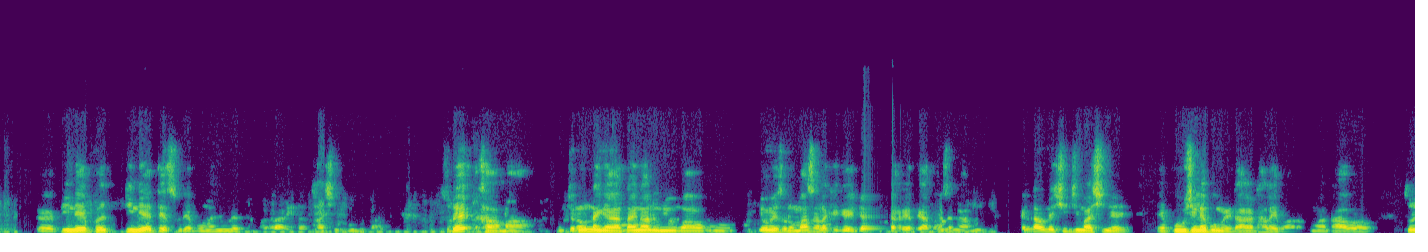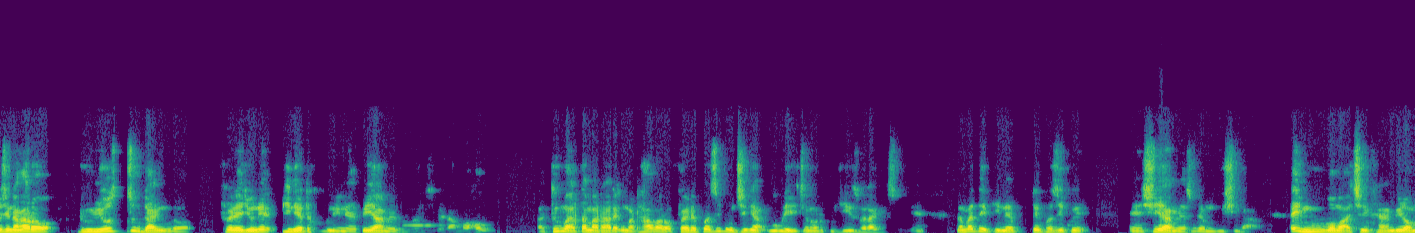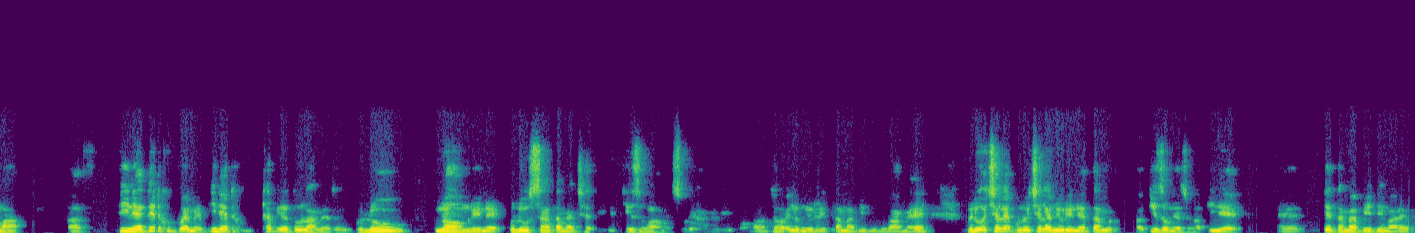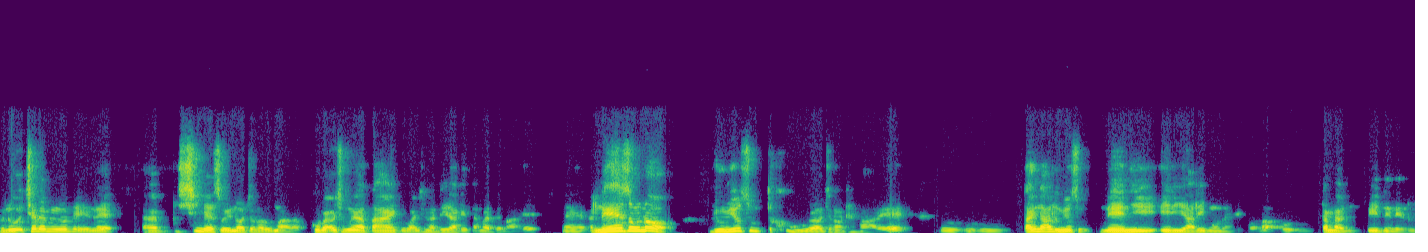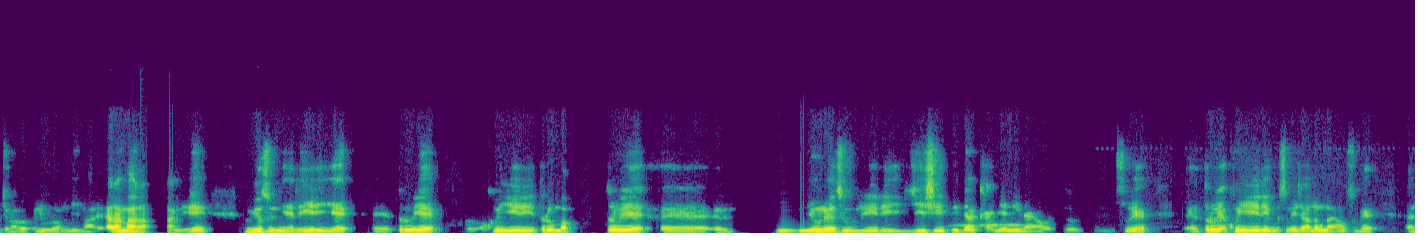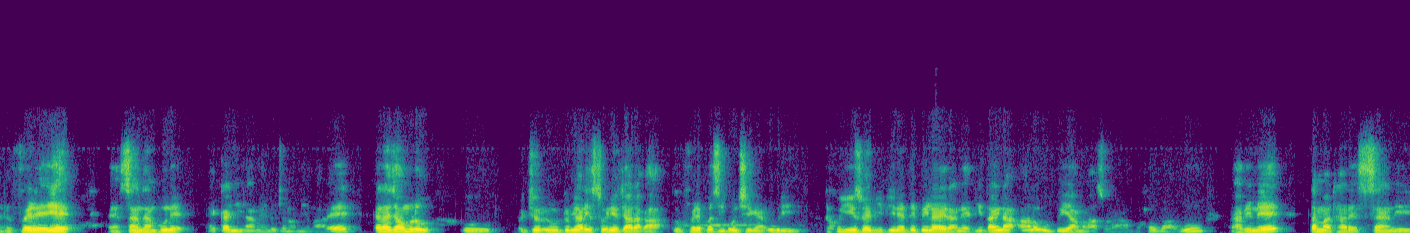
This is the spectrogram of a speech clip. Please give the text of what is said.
ပြည်နယ်ပြည်နယ်အသစ်ဆိုတဲ့ပုံစံမျိုးပဲအဲ့ဒါတွေတော့ထားရှိဖို့လိုပါတယ်ဆိုတဲ့အခါမှာကျွန်တော်နိုင်ငံအတိုင်းသားလူမျိုးပေါင်းဟိုပြောမယ်ဆိုတော့မဆာလာခိခိပြတ်ခဲ့တဲ့135မျိုးအဲ့လောက်လက်ရှိကြီးမှရှိနေပူရှင်လဲပူမယ်ဒါကထားလိုက်ပါတော့ဟိုမှာထားတော့ဆိုလို့ရှိရင်ကတော့လူမျိုးစုတိုင်းကိုတော့ Federal Unit ပြည်နယ်တစ်ခုအနေနဲ့ပေးရမယ်လို့ပြောတာမဟုတ်ဘူး သူ့မှာတတ်မှတ်ထားတဲ့ဥပမာထားပါတော့ Federal ဖွဲ့စည်းပုံချင်းကဥပဒေကျွန်တော်တို့ရေးဆွဲလိုက်ပြီဆိုရင်နံပါတ်1ပြည်နယ်တစ်ဖွဲ့စည်းခွင့်ရှိရမယ်ဆိုတဲ့မူရှိတာအဲ့မူပေါ်မှာအခြေခံပြီးတော့မှပြည်နယ်တစ်တစ်ခုဖွဲ့မယ်ပြည်နယ်တစ်ခုထပ်ပြီးတော့တိုးလာမယ်ဆိုရင်ဘလို့ norm တွေနဲ့ဘလို့စံတတ်မှတ်ချက်တွေနဲ့ပြည့်စုံရမယ်ဆိုတဲ့ဟာမျိုးတွေပေါ့နော်ကျွန်တော်အဲ့လိုမျိုးတွေတတ်မှတ်ပြီးလို့ပါမယ်ဘလို့အချက်လက်ဘလို့အချက်လက်မျိုးတွေနဲ့တတ်ပြည့်စုံတယ်ဆိုတော့ပြည်နယ်အဲတစ်တတ်မှတ်ပေးတင်ပါတယ်ဘလို့အချက်လက်မျိုးတွေနဲ့အဲရှိမယ်ဆိုရင်တော့ကျွန်တော်တို့မှာကိုယ်ပိုင်အချုပ်ရတိုင်းကိုယ်ပိုင်အချုပ်ရ data တွေတတ်မှတ်တင်ပါတယ်အဲအနည်းဆုံးတော့ လူမျိုးစုတစ်ခုကိုတော့ကျွန်တော်ထင်ပါတယ်ဟိုဟိုတိုင်းသားလူမျိုးစုနယ်ညီ area လေးပုံစံလေးပေါ့နော်ဟိုတတ်မှတ်ပေးတင်တယ်လို့ကျွန်တော်တို့အဲ့လိုတော့မြင်ပါတယ်အဲ့ဒါမှကနေလူမျိုးစုငယ်လေးတွေရဲ့အဲသူတို့ရဲ့အခွင့်အရေးတွေသူတို့သူတို့ရဲ့အဲမျိုးနွယ်စုလေးတွေရေရှည်တည်တံ့ခိုင်ရနေနိုင်အောင်ဆိုရဲအဲသူတို့ရဲ့အခွင့်အရေးတွေကိုစနစ်ကြလုံနိုင်အောင်ဆိုတဲ့အဲ Federal ရဲ့စံတန်ဖိုးနဲ့ကန့်ညီလာမယ်လို့ကျွန်တော်မြင်ပါတယ်အဲဒါကြောင့်မလို့ဟိုကျွန်တော်တို့များတွေဆွေးနွေးကြတာကဟို Federal ဖွဲ့စည်းပုံအခြေခံဥပဒေ တစ်ခုရေးဆွဲပြီးပြည်နယ်တစ်ပေးလိုက်တာနဲ့ဒီတိုင်းသားအားလုံးကိုပေးရမလားဆိုတာမဟုတ်ပါဘူးဒါပေမဲ့တတ်မှတ်ထားတဲ့စံတွေ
